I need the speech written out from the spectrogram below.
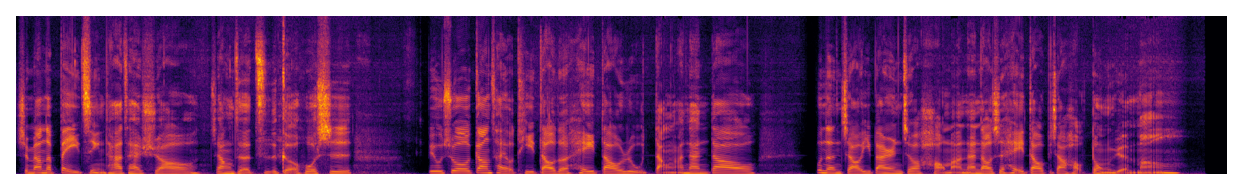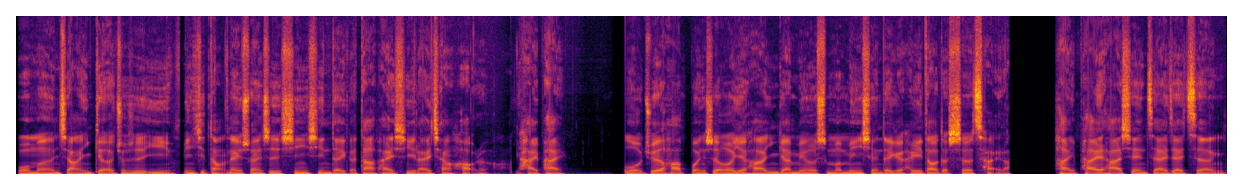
什么样的背景，他才需要这样子的资格？或是比如说刚才有提到的黑道入党啊，难道不能找一般人就好吗？难道是黑道比较好动员吗？我们讲一个，就是以民进党内算是新兴的一个大派系来讲好了，海派。我觉得它本身而言，它应该没有什么明显的一个黑道的色彩了。海派它现在在整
